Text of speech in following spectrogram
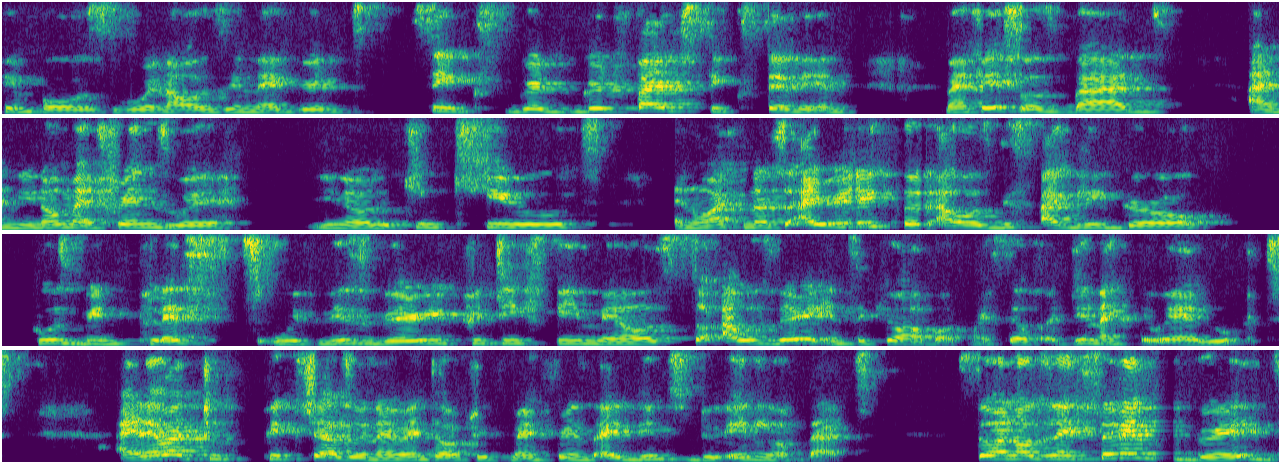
pimples when I was in like grade six, grade, grade five, six, seven. My face was bad. And, you know, my friends were, you know, looking cute and whatnot. So I really thought I was this ugly girl who's been placed with these very pretty females. So I was very insecure about myself. I didn't like the way I looked. I never took pictures when I went out with my friends. I didn't do any of that. So when I was in like seventh grade,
